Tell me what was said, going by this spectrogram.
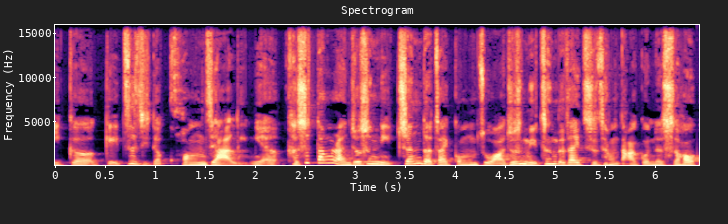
一个给自己的框架里面。可是当然，就是你真的在工作啊，就是你真的在职场打滚的时候，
